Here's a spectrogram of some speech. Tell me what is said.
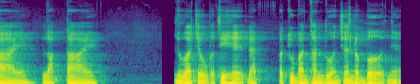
ตาย หลับตาย หรือว่าจออุบัติเหตุแบบปัจจุบันทันด่วน เช่นระเบิดเนี่ย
